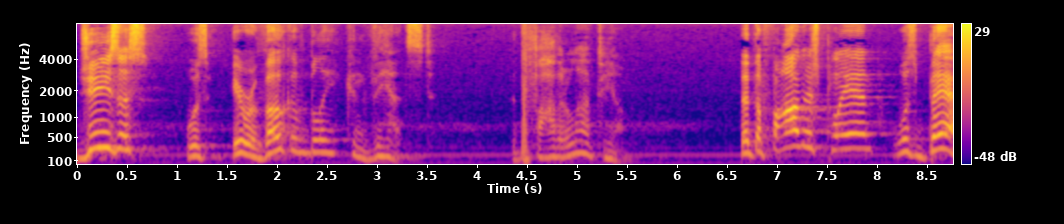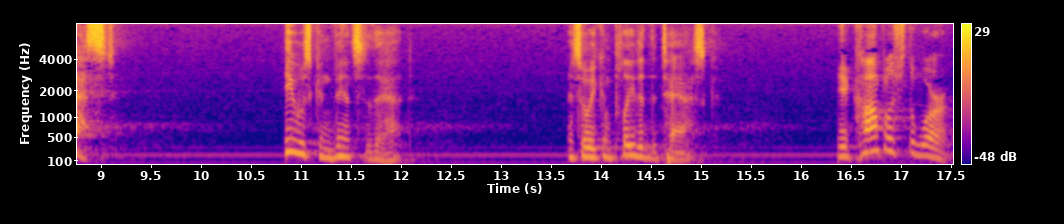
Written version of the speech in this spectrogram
Jesus was irrevocably convinced that the Father loved him, that the Father's plan was best. He was convinced of that. And so he completed the task. He accomplished the work.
